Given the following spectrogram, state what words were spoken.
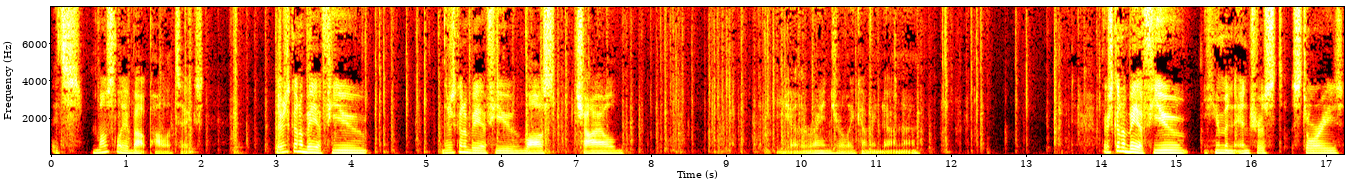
it's mostly about politics. There's going to be a few. There's going to be a few lost child. Yeah, the rain's really coming down now. There's going to be a few human interest stories.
